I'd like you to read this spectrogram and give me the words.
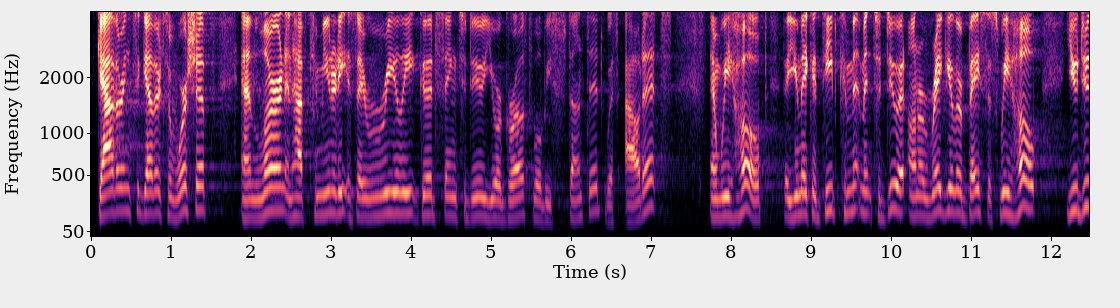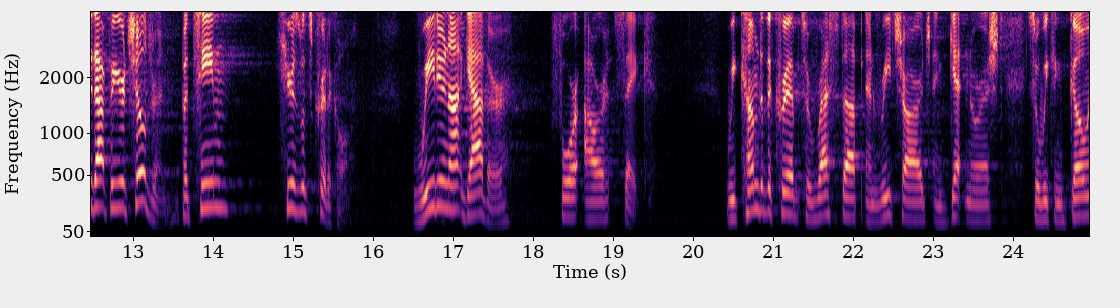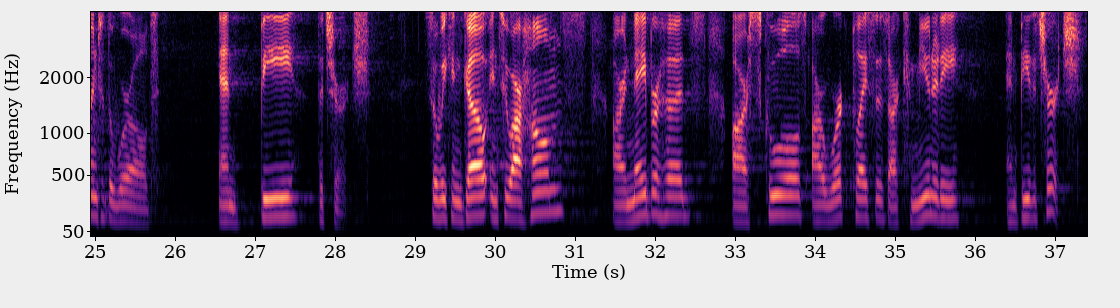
Gathering together to worship and learn and have community is a really good thing to do. Your growth will be stunted without it. And we hope that you make a deep commitment to do it on a regular basis. We hope you do that for your children. But, team, here's what's critical we do not gather for our sake. We come to the crib to rest up and recharge and get nourished so we can go into the world and be the church. So we can go into our homes, our neighborhoods, our schools, our workplaces, our community, and be the church.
